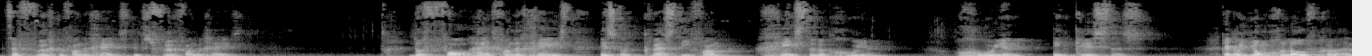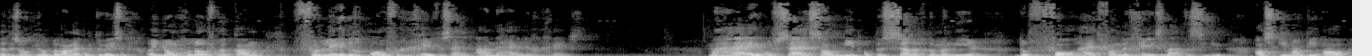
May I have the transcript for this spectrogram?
Het zijn vruchten van de geest. Dit is vrucht van de geest. De volheid van de geest is een kwestie van geestelijk groeien. Groeien in Christus. Kijk, een jonggelovige, en dat is ook heel belangrijk om te weten, een jonggelovige kan volledig overgegeven zijn aan de Heilige Geest. Maar hij of zij zal niet op dezelfde manier de volheid van de geest laten zien als iemand die al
